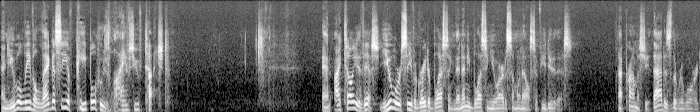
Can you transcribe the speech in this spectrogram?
And you will leave a legacy of people whose lives you've touched. And I tell you this you will receive a greater blessing than any blessing you are to someone else if you do this. I promise you, that is the reward.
